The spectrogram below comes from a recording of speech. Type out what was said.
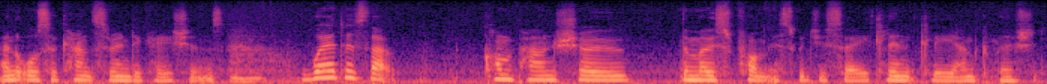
and also cancer indications. Mm -hmm. Where does that compound show the most promise, would you say, clinically and commercially?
